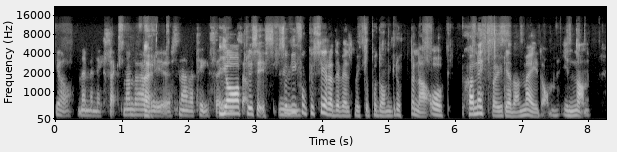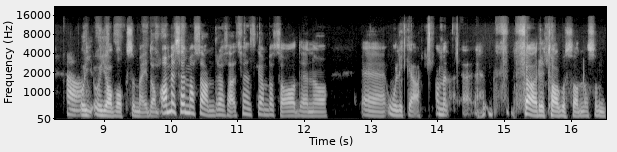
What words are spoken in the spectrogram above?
Ja, nej men exakt. Man behöver nej. ju snäva till sig. Ja, liksom. precis. Så mm. vi fokuserade väldigt mycket på de grupperna. Och Jeanette var ju redan med i dem innan. Ja. Och, och jag var också med i dem. Ja, men sen massa andra, så här, Svenska ambassaden och eh, olika ja, men, eh, företag och sådana som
